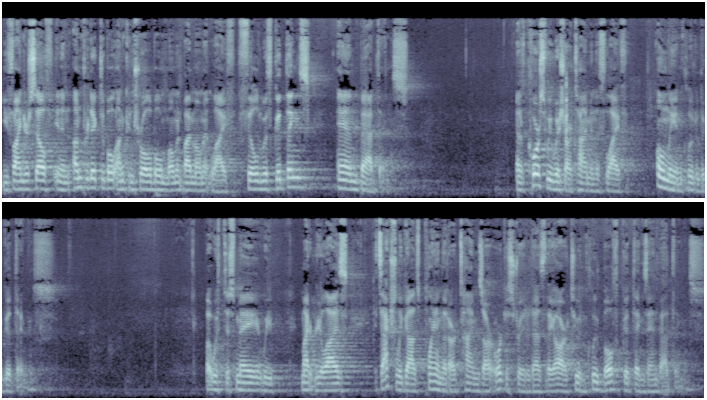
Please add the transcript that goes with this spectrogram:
You find yourself in an unpredictable, uncontrollable, moment by moment life filled with good things and bad things. And of course, we wish our time in this life only included the good things. But with dismay, we might realize it's actually God's plan that our times are orchestrated as they are to include both good things and bad things.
